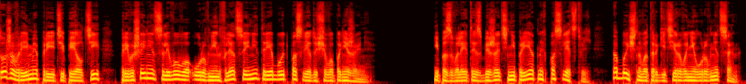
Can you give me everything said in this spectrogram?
То же время при TPLT превышение целевого уровня инфляции не требует последующего понижения и позволяет избежать неприятных последствий обычного таргетирования уровня цен —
